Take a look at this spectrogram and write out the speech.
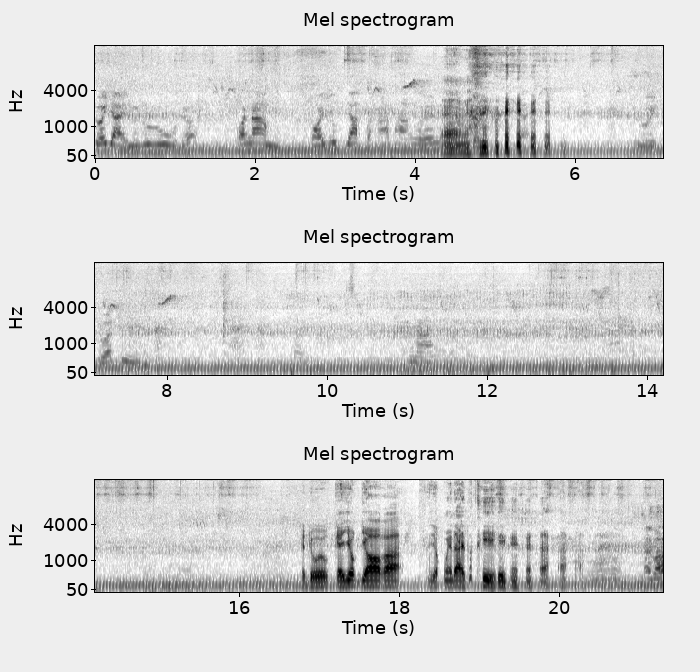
ตัวใหญ่มันรู้ๆเด้อพอน้ำปล่อยยุบยับก็หาทางเลยอ่า ดูอีกตัวที่น้ไปดูแกยกยอก็ ยกไม่ได้สักทีำแต่ว่า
